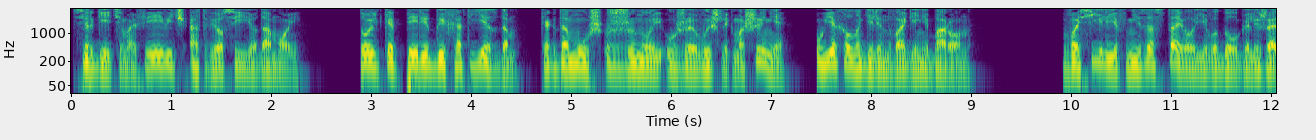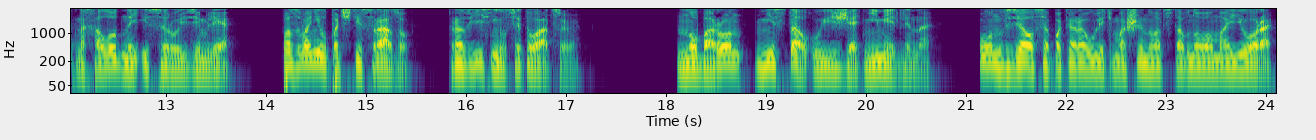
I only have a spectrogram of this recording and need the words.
Сергей Тимофеевич отвез ее домой. Только перед их отъездом, когда муж с женой уже вышли к машине, уехал на Гелендвагене барон. Васильев не заставил его долго лежать на холодной и сырой земле. Позвонил почти сразу, разъяснил ситуацию. Но барон не стал уезжать немедленно, Он взялся покараулить машину отставного майора,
